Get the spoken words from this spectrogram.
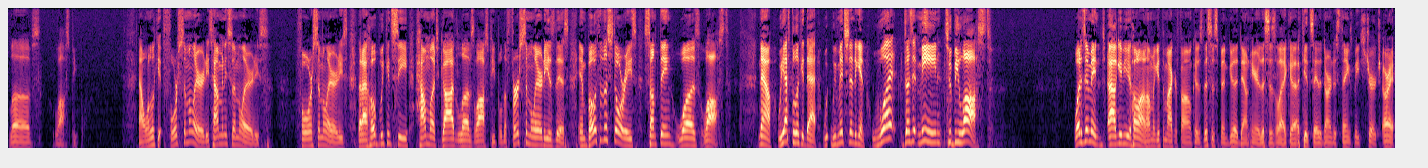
loves lost people. Now, I want to look at four similarities. How many similarities? Four similarities that I hope we can see how much God loves lost people. The first similarity is this in both of the stories, something was lost. Now, we have to look at that. We, we mentioned it again. What does it mean to be lost? What does it mean? I'll give you, hold on, I'm going to get the microphone because this has been good down here. This is like uh, kids say the darndest things meets church. All right.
